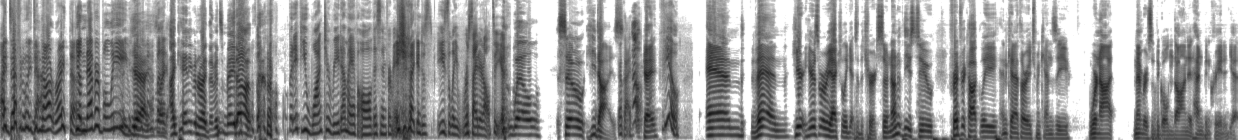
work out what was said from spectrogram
I definitely did not write them." You'll never believe. Yeah, he's But- like, I can't even write them. It's made up. But if you want to read them, I have all this information. I can just easily recite it all to you. well, so he dies. okay. Okay. Phew. And then here here's where we actually get to the church. So none of these two, Frederick Hockley and Kenneth R.H. Mackenzie, were not members of the Golden Dawn. It hadn't been created yet.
